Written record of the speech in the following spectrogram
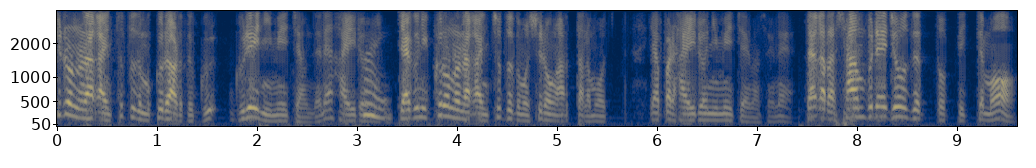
白の中にちょっとでも黒あるとググレーに見えちゃうんでね、灰色に。はい逆に黒の中にちょっとでも白があったらもう、やっぱり灰色に見えちゃいますよね。だからシャンブレージョーゼットって言っても、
